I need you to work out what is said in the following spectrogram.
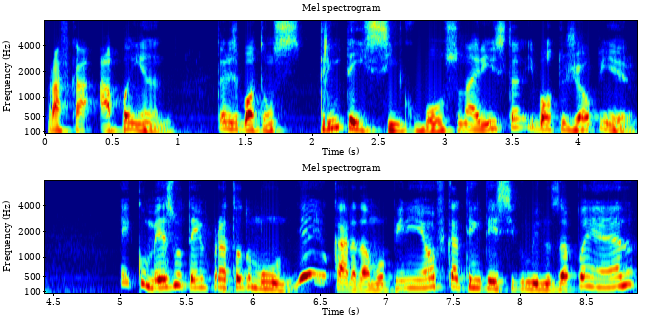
pra ficar apanhando. Então eles botam uns 35 bolsonaristas e botam o Joel Pinheiro. E aí, com o mesmo tempo pra todo mundo. E aí o cara dá uma opinião, fica 35 minutos apanhando,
